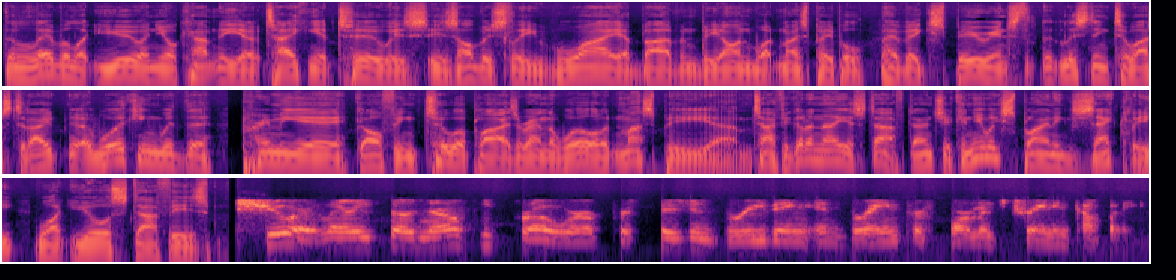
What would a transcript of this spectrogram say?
the level that you and your company are taking it to is is obviously way above and beyond what most people have experienced. Listening to us today, uh, working with the premier golfing tour players around the world, it must be um, tough. You've got to know your stuff, don't you? Can you explain exactly what your stuff is? Sure, Larry. So, NeuroPeak Pro, we're a precision breathing and brain performance training company.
